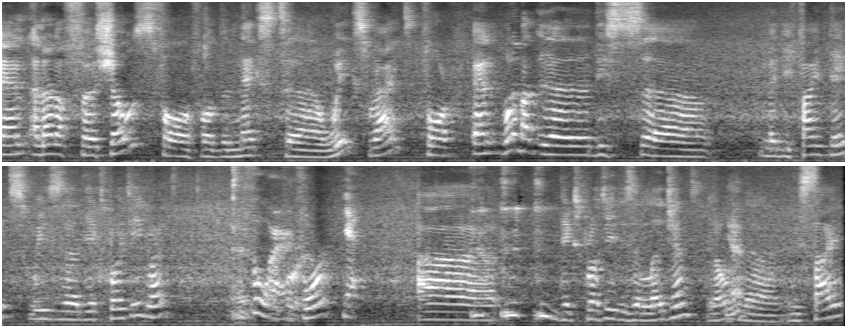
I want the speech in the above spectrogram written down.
and a lot of uh, shows for for the next uh, weeks, right? For and what about uh, these uh, maybe five dates with uh, the exploited, right? Four. Four. Yeah. Uh, the exploited is a legend, you know, Yeah. in, the, in his style.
